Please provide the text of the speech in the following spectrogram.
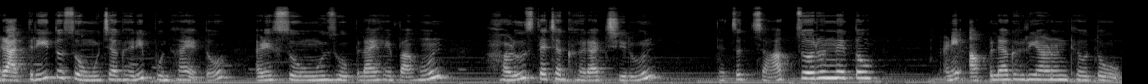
रात्री तो सोमूच्या घरी पुन्हा येतो आणि सोमू झोपलाय हे पाहून हळूच त्याच्या घरात शिरून त्याचं चाक चोरून नेतो आणि आपल्या घरी आणून ठेवतो.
